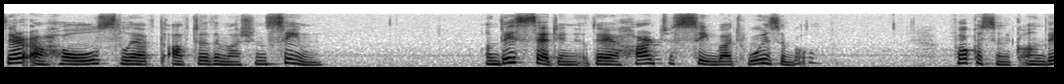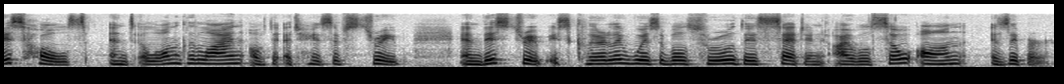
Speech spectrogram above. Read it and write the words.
There are holes left after the machine seam. On this setting they are hard to see but visible. Focusing on these holes and along the line of the adhesive strip, and this strip is clearly visible through this setting, I will sew on a zipper.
